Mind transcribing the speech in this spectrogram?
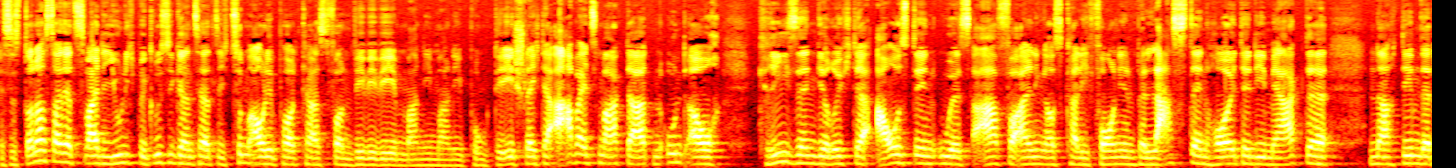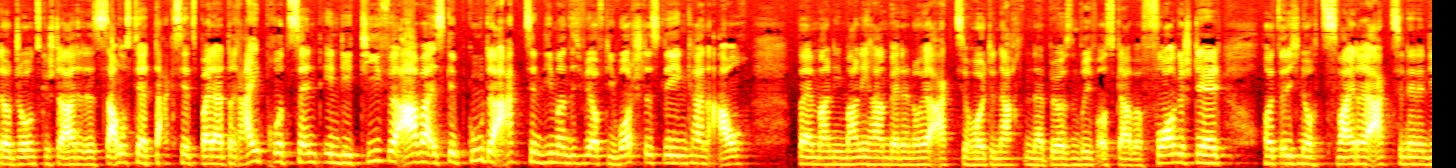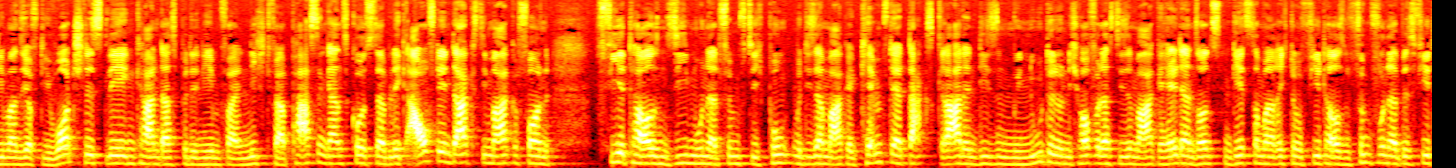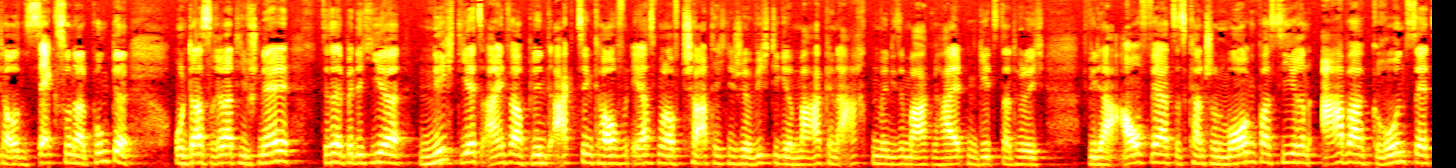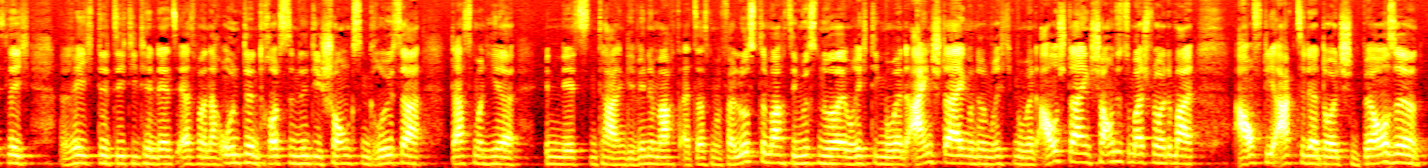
Es ist Donnerstag, der 2. Juli. Ich begrüße Sie ganz herzlich zum Audio-Podcast von www.moneymoney.de. Schlechte Arbeitsmarktdaten und auch Krisengerüchte aus den USA, vor allen Dingen aus Kalifornien, belasten heute die Märkte. Nachdem der Dow Jones gestartet ist, saust der DAX jetzt bei der 3% in die Tiefe. Aber es gibt gute Aktien, die man sich wieder auf die Watchlist legen kann. Auch bei Money Money haben wir eine neue Aktie heute Nacht in der Börsenbriefausgabe vorgestellt. Heute will ich noch zwei, drei Aktien nennen, die man sich auf die Watchlist legen kann. Das bitte in jedem Fall nicht verpassen. Ganz kurz der Blick auf den DAX, die Marke von 4750 Punkten. Mit dieser Marke kämpft der DAX gerade in diesen Minuten und ich hoffe, dass diese Marke hält. Ansonsten geht es nochmal Richtung 4500 bis 4600 Punkte und das relativ schnell. Deshalb bitte hier nicht jetzt einfach blind Aktien kaufen, erstmal auf charttechnische wichtige Marken achten. Wenn diese Marken halten, geht es natürlich wieder aufwärts. Das kann schon morgen passieren, aber grundsätzlich richtet sich die Tendenz erstmal nach unten. Trotzdem sind die Chancen größer, dass man hier in den nächsten Tagen Gewinne macht, als dass man Verluste macht. Sie müssen nur im richtigen Moment einsteigen und im richtigen Moment aussteigen. Schauen Sie zum Beispiel heute mal auf die Aktie der deutschen Börse.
